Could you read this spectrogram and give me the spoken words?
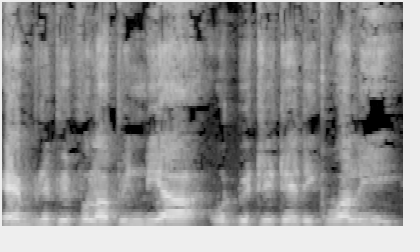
Every people of India would be treated equally.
